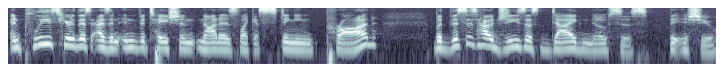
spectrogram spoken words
And please hear this as an invitation, not as like a stinging prod, but this is how Jesus diagnoses the issue.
